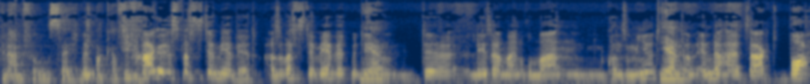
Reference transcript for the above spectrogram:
in Anführungszeichen schmackhaft Die. Frage ist, was ist der Mehrwert? Also was ist der Mehrwert, mit dem Ja. der Leser meinen Roman konsumiert Ja. und am Ende halt sagt, boah,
